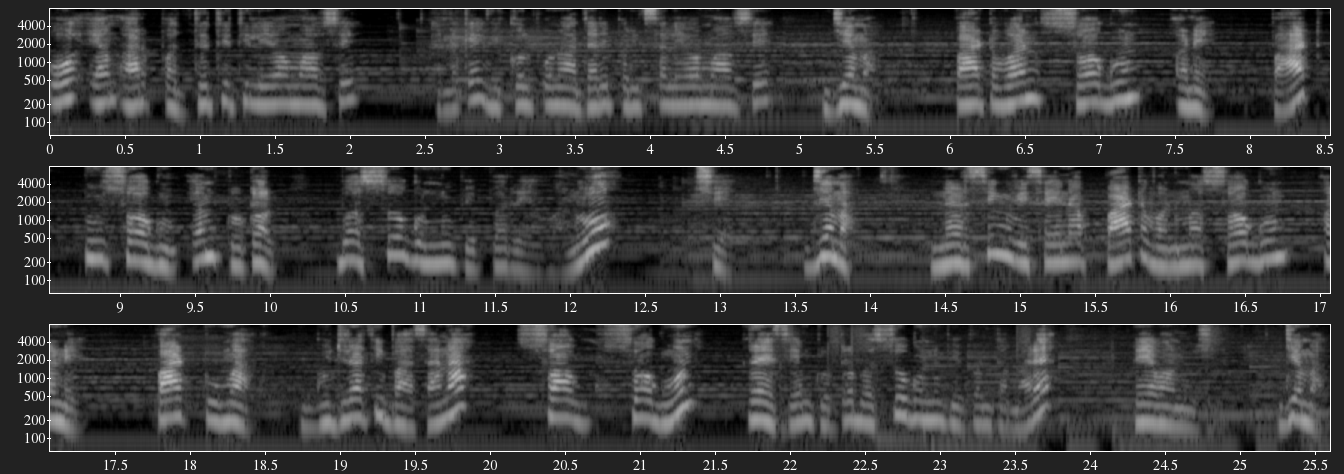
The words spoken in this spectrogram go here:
ઓ એમ આર પદ્ધતિથી લેવામાં આવશે. એટલે કે વિકલ્પોના આધારે પરીક્ષા લેવામાં આવશે. જેમાં પાર્ટ વન, સો ગુણ અને પાર્ટ ટુ સો ગુણ એમ ટોટલ બસો ગુણનું પેપર રહેવાનું છે. જેમાં નર્સિંગ વિષયના પાર્ટ વનમાં સો ગુણ અને પાર્ટ ટુમાં ગુજરાતી ભાષાના સો સો ગુણ રહેશે. એમ ટોટલ બસો ગુણનું પેપર તમારે રહેવાનું છે. જેમાં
